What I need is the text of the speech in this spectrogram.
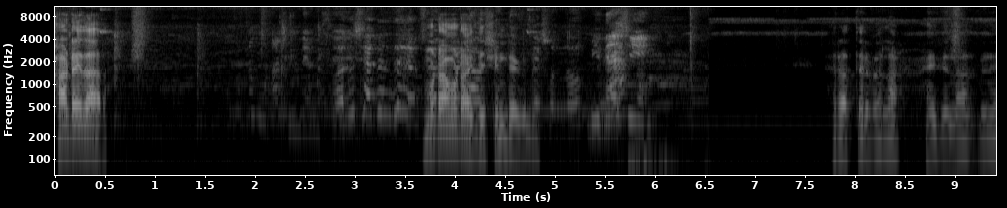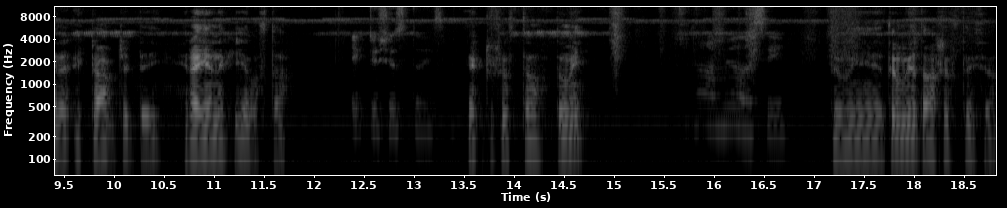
খাটে তার? মোটা মোটা হয়েছে সিন্ডাগুলো। রাতের বেলা। এই যে নাজবিনের একটু আপডেট দিই। রাইয়ানের কি অবস্থা? একটু সুস্থ হয়েছে। একটু সুস্থ। তুমি? হ্যাঁ আমিও আছি। তুমি তুমিও তো অসুস্থ হয়েছো।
